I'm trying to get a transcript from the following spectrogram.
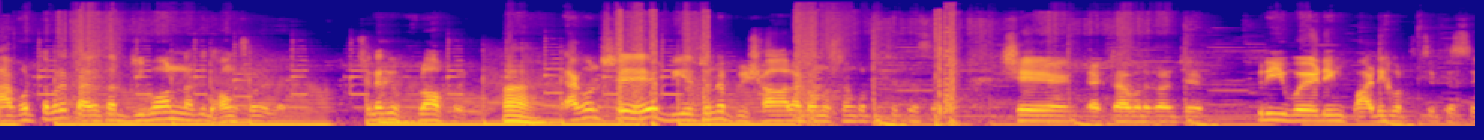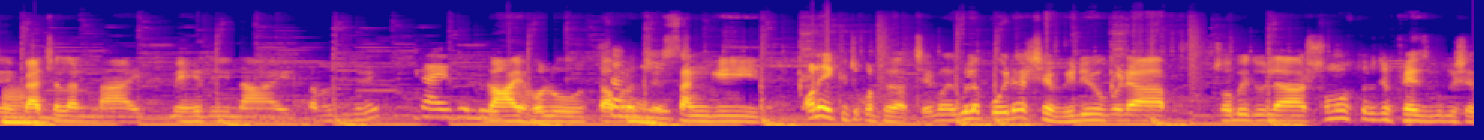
না করতে পারে তাহলে তার জীবন নাকি ধ্বংস হয়ে যাবে। সে নাকি ফ্লপ হয়ে যাবে। হ্যাঁ। এখন সে বিয়ের জন্য বিশাল একটা অনুষ্ঠান করতে চাইতেছে। সে একটা মনে করেন যে প্রি ওয়েডিং পার্টি করতে চাইতেছে। ব্যাচেলার নাইট মেহেদি নাইট তারপরে গায়ে হলুদ। তারপরে হচ্ছে সংগীত। অনেক কিছু করতে যাচ্ছে এবং এগুলো কইরা সে ভিডিও কইরা ছবি তোলা সমস্ত কিছু ফেসবুকে সে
